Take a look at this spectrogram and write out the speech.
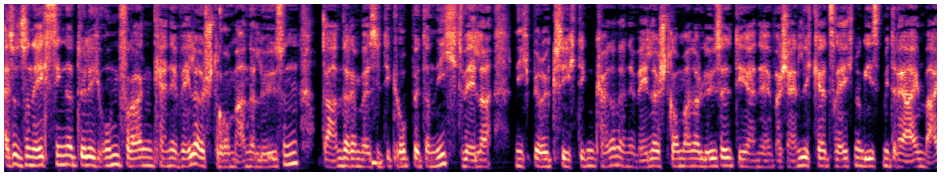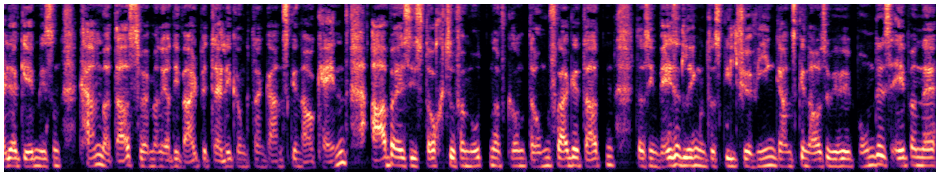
Also zunächst sind natürlich Umfragen keine Wählerstromanalysen, unter anderem, weil sie die Gruppe der Nichtwähler nicht berücksichtigen können. Eine Wählerstromanalyse, die eine Wahrscheinlichkeitsrechnung ist mit realen Wahlergebnissen, kann man das, weil man ja die Wahlbeteiligung dann ganz genau kennt. Aber es ist doch zu vermuten aufgrund der Umfragedaten, dass im Wesentlichen, und das gilt für Wien ganz genauso wie für Bundesebene,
